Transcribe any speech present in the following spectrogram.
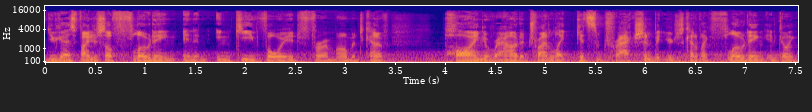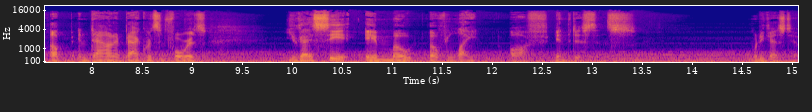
You guys find yourself floating in an inky void for a moment, kind of pawing around and trying to like get some traction, but you're just kind of like floating and going up and down and backwards and forwards. You guys see a mote of light off in the distance. What do you guys do?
